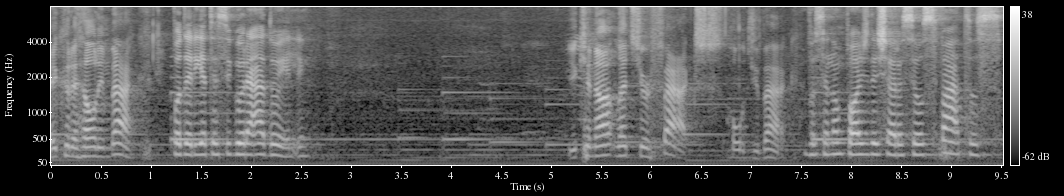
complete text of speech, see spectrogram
It could have held him back. poderia ter segurado ele. Você não pode deixar os seus fatos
